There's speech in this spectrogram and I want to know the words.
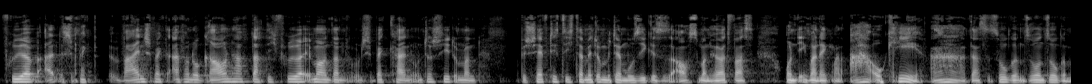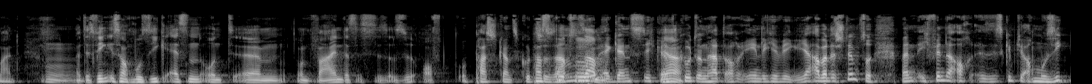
früher, es schmeckt, Wein schmeckt einfach nur grauenhaft, dachte ich früher immer und dann schmeckt keinen Unterschied und man beschäftigt sich damit und mit der Musik ist es auch so, man hört was und irgendwann denkt man, ah, okay, ah, das ist so, und so und so gemeint. Und Deswegen ist auch Musik, Essen und, ähm, und Wein, das ist so oft passt ganz gut Passt gut zusammen, zusammen. ergänzt sich ganz Ja. gut und hat auch ähnliche Wege. Ja, aber das stimmt so. Man, ich finde auch, es gibt ja auch Musik,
